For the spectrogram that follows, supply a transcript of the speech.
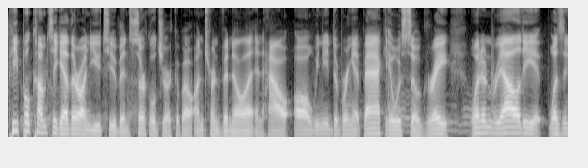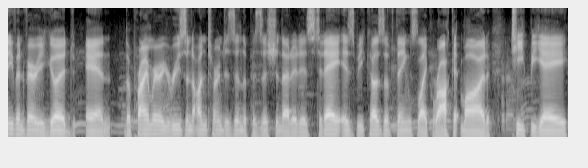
people come together on YouTube and circle jerk about Unturned Vanilla and how, oh, we need to bring it back. It was so great. When in reality, it wasn't even very good. And the primary reason Unturned is in the position that it is today is because of things like Rocket Mod, TPA,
